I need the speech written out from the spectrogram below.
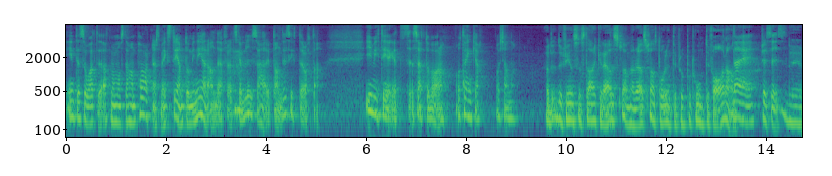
inte så att, att man måste ha en partner som är extremt dominerande för att det ska bli så här. Utan det sitter ofta i mitt eget sätt att vara och tänka och känna. Ja, det, det finns en stark rädsla men rädslan står inte i proportion till faran. Nej, precis. Det, är,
